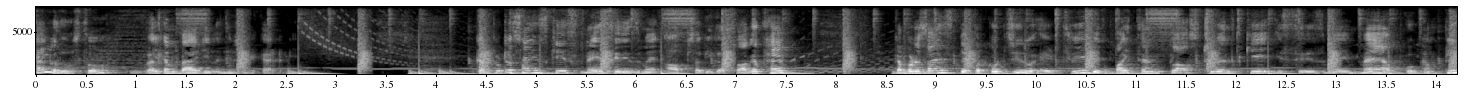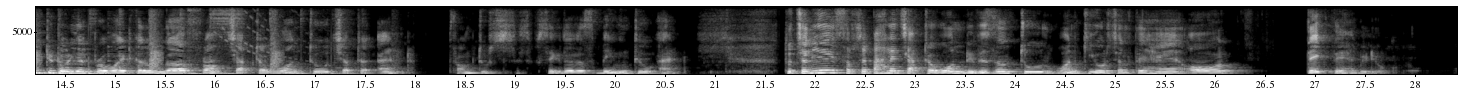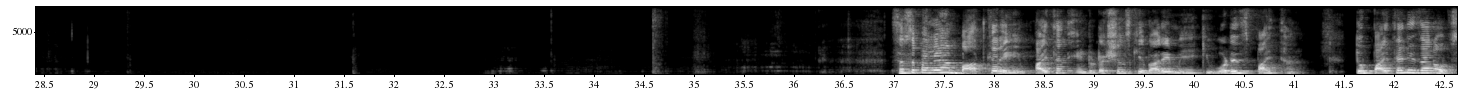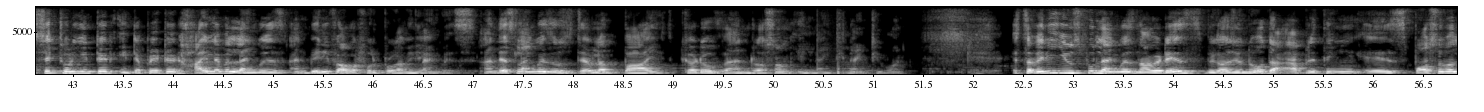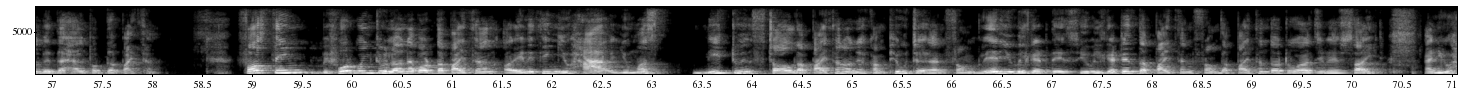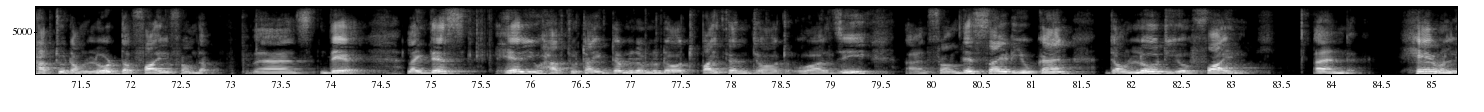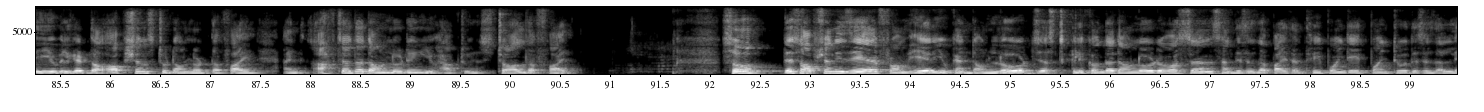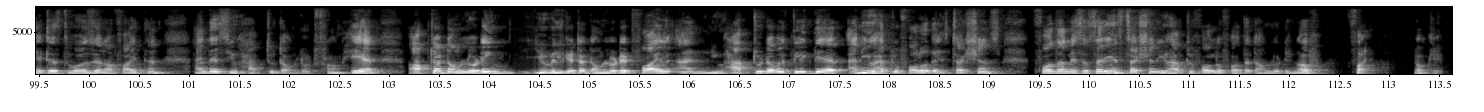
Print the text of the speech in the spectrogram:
Hello दोस्तों welcome back in engineering academy computer science के इस नए सीरीज़ में आप सभी का स्वागत है। Computer science paper code 083 with Python class 12 के इस सीरीज़ में मैं आपको कंप्लीट ट्यूटोरियल प्रोवाइड करूँगा from chapter 1 to chapter end from to syllabus beginning to end तो चलिए, सबसे पहले chapter one revision tour one की ओर चलते हैं और देखते हैं वीडियो को। सबसे पहले हम बात करें पाइथन इंट्रोडक्शन के बारे में कि व्हाट इज़ पाइथन तो Python is an object oriented interpreted high level language and very powerful programming language and this language was developed by Guido van Rossum in 1991 it's a very useful language now it is because you know the everything is possible with the help of the Python first thing before going to learn about the Python और anything you have you must need to install the python on your computer and from where you will get this you will get is the python from the python.org website. And you have to download the file from the uh, there. Like this here you have to type www.python.org and from this side you can download your file. And here only you will get the options to download the file. And after the downloading you have to install the file so this option is here. From here you can download. Just click on the download versions. And this is the python 3.8.2 this is the latest version of python. And this you have to download from here. After downloading you will get a downloaded file. And you have to double click there. And you have to follow the instructions. For the necessary instruction you have to follow for the downloading of file. Okay.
